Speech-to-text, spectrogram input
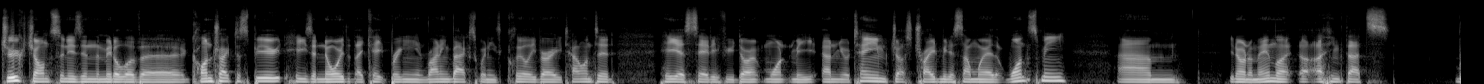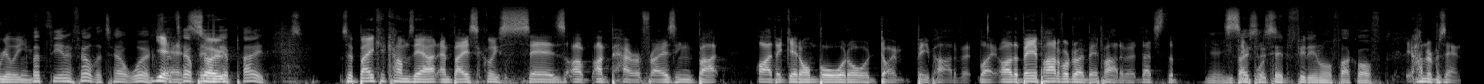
Duke Johnson is in the middle of a contract dispute. He's annoyed that they keep bringing in running backs when he's clearly very talented. He has said, "If you don't want me on your team, just trade me to somewhere that wants me." Um, you know what I mean? Like, I think that's really That's the NFL. That's how it works. Yeah, That's how people so- get paid. So Baker comes out and basically says, I'm paraphrasing, but either get on board or don't be part of it. Like either be a part of it or don't be a part of it. That's the Yeah, he basically Simplest. said fit in or fuck off. 100%.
